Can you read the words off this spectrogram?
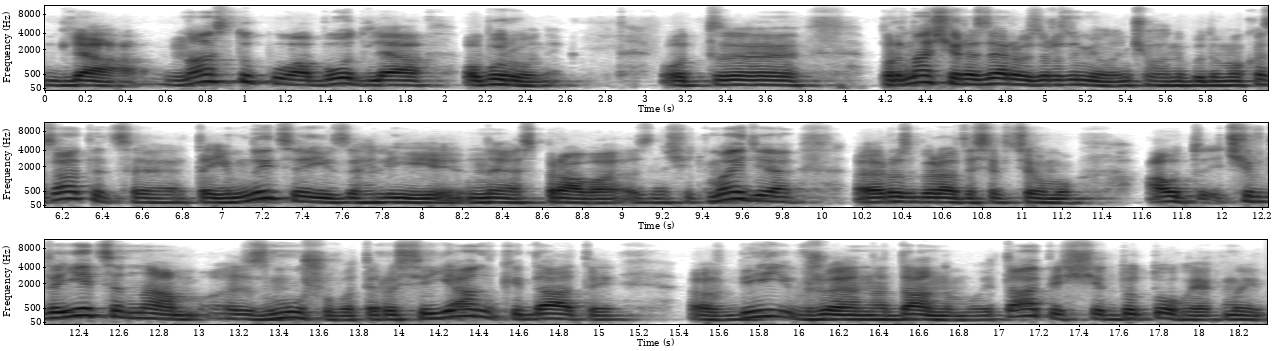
для наступу або для оборони. От е, про наші резерви зрозуміло, нічого не будемо казати. Це таємниця і взагалі не справа, значить, медіа е, розбиратися в цьому. А от чи вдається нам е, змушувати росіян кидати е, в бій вже на даному етапі, ще до того як ми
